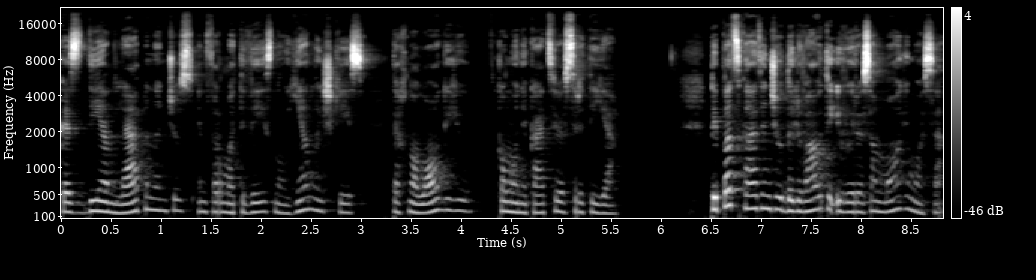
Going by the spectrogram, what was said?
kasdien lepinančius informatyviais naujienlaiškiais technologijų komunikacijos srityje. Taip pat skatinčiau dalyvauti įvairiose mokymuose,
